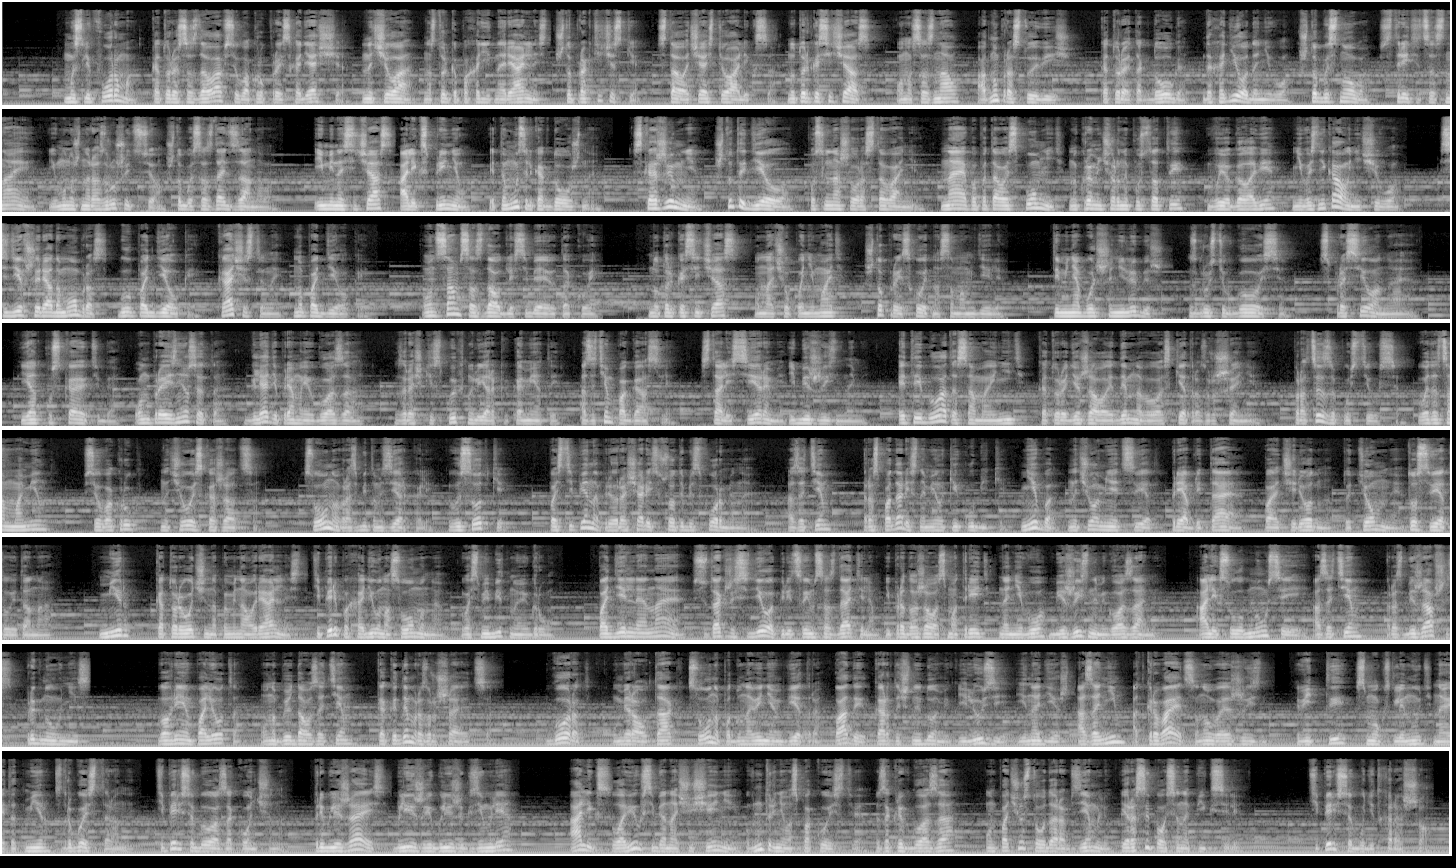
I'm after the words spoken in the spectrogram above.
Мыслеформа, которая создала все вокруг происходящее, начала настолько походить на реальность, что практически стала частью Алекса. Но только сейчас он осознал одну простую вещь которая так долго доходила до него. Чтобы снова встретиться с Наей, ему нужно разрушить все, чтобы создать заново. Именно сейчас Алекс принял эту мысль как должное. «Скажи мне, что ты делала после нашего расставания?» Ная попыталась вспомнить, но кроме черной пустоты, в ее голове не возникало ничего. Сидевший рядом образ был подделкой, качественной, но подделкой. Он сам создал для себя ее такой. Но только сейчас он начал понимать, что происходит на самом деле. «Ты меня больше не любишь?» с грустью в голосе, спросила Ная. «Я отпускаю тебя». Он произнес это, глядя прямо ей в глаза. Зрачки вспыхнули яркой кометой, а затем погасли, стали серыми и безжизненными. Это и была та самая нить, которая держала Эдем на волоске от разрушения. Процесс запустился. В этот самый момент все вокруг начало искажаться, словно в разбитом зеркале. Высотки постепенно превращались в что-то бесформенное, а затем распадались на мелкие кубики. Небо начало менять цвет, приобретая поочередно то темные, то светлые тона. Мир, который очень напоминал реальность, теперь походил на сломанную 8-битную игру. Поддельная Ная все так же сидела перед своим создателем и продолжала смотреть на него безжизненными глазами. Алекс улыбнулся ей, а затем, разбежавшись, прыгнул вниз. Во время полета он наблюдал за тем, как Эдем разрушается. Город умирал так, словно под дуновением ветра падает карточный домик иллюзии и надежд, а за ним открывается новая жизнь. Ведь ты смог взглянуть на этот мир с другой стороны. Теперь все было закончено. Приближаясь ближе и ближе к земле, Алекс ловил себя на ощущении внутреннего спокойствия. Закрыв глаза, он почувствовал удар об землю и рассыпался на пиксели. Теперь все будет хорошо.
